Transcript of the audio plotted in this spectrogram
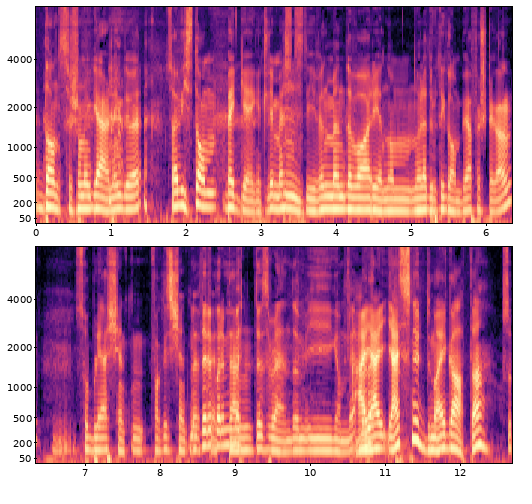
Danser som en gærning, du vet. Så jeg visste om begge, egentlig. Mest Mm. Steven, men det var gjennom Når jeg dro til Gambia første gang, Mm. så ble jeg kjent, faktisk kjent Men med dere bare fetteren. møttes random i Gambia? Nei, jeg, jeg snudde meg i gata, så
